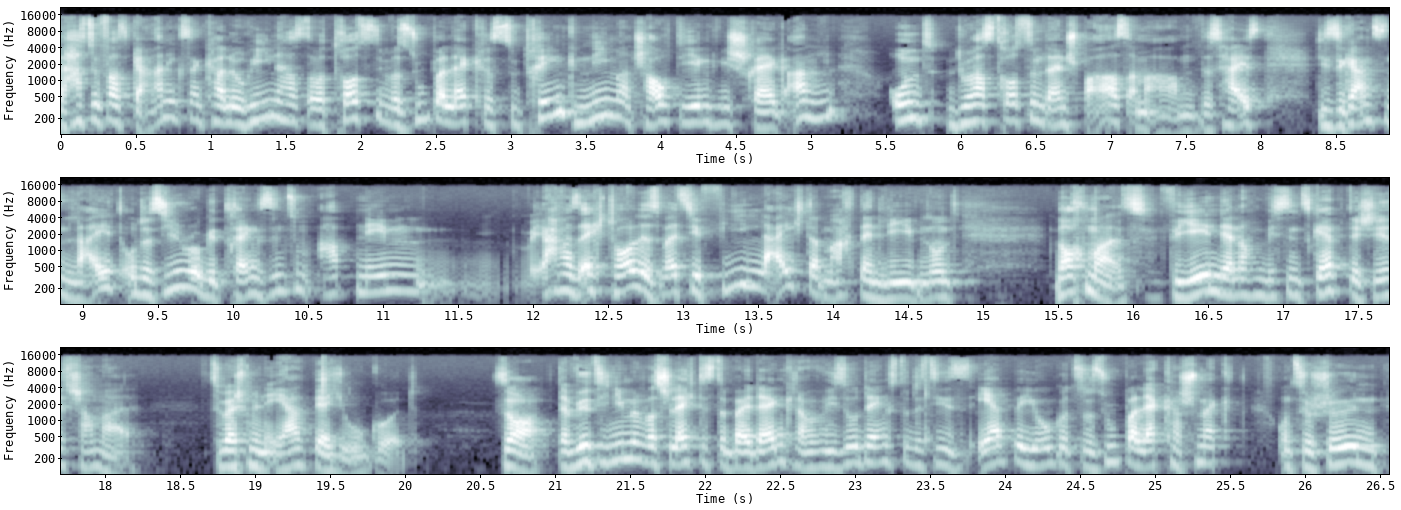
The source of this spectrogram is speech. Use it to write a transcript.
Da hast du fast gar nichts an Kalorien, hast aber trotzdem was super Leckeres zu trinken. Niemand schaut dir irgendwie schräg an und du hast trotzdem deinen Spaß am Abend. Das heißt, diese ganzen Light- oder Zero-Getränke sind zum Abnehmen, ja, was echt toll ist, weil es dir viel leichter macht, dein Leben. Und nochmals, für jeden, der noch ein bisschen skeptisch ist, schau mal, zum Beispiel ein Erdbeerjoghurt. So, da wird sich niemand was Schlechtes dabei denken, aber wieso denkst du, dass dieses Erdbeerjoghurt so super lecker schmeckt und so schön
